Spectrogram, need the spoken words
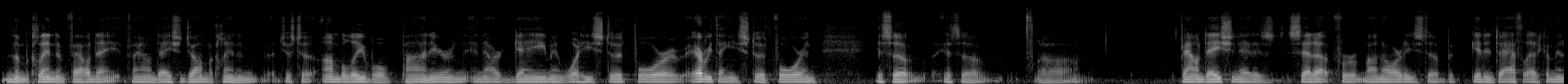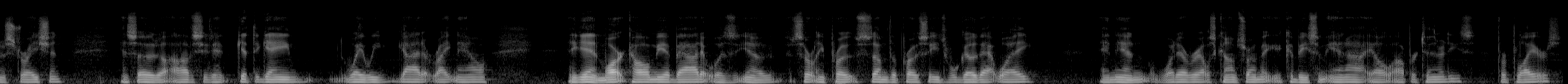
the McLendon Foundation. John McLendon, just an unbelievable pioneer in, in our game and what he stood for, everything he stood for, and it's a it's a uh, foundation that is set up for minorities to get into athletic administration. And so, to, obviously, to get the game the way we got it right now. And again, Mark called me about it. Was you know certainly pro, some of the proceeds will go that way, and then whatever else comes from it, it could be some NIL opportunities for players,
